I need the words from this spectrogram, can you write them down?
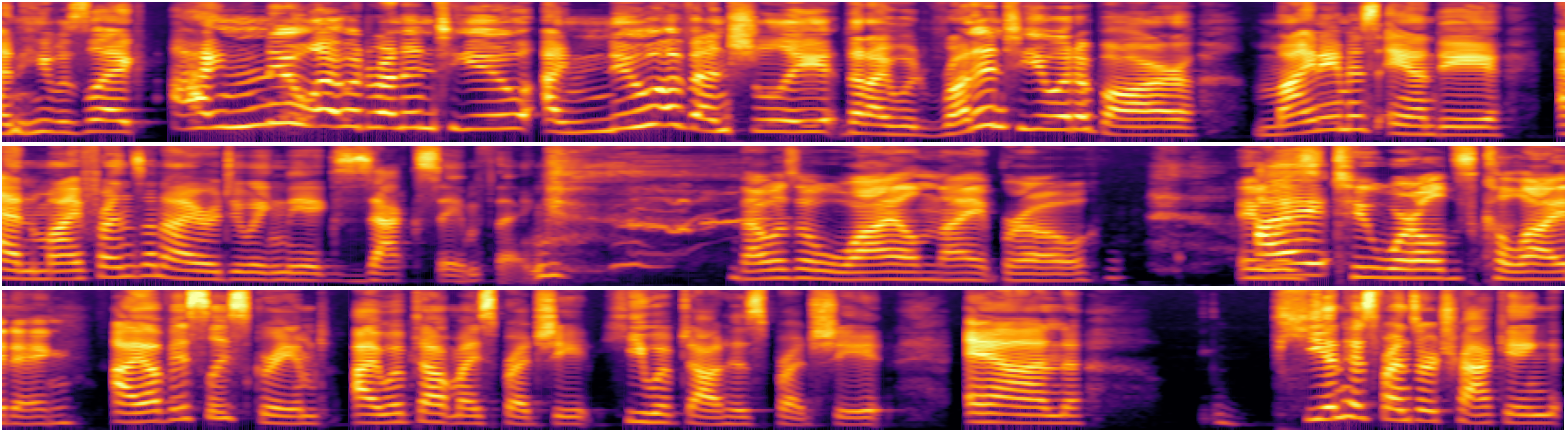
And he was like, I knew I would run into you. I knew eventually that I would run into you at a bar. My name is Andy, and my friends and I are doing the exact same thing. that was a wild night, bro. It was I, two worlds colliding. I obviously screamed. I whipped out my spreadsheet. He whipped out his spreadsheet. And he and his friends are tracking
